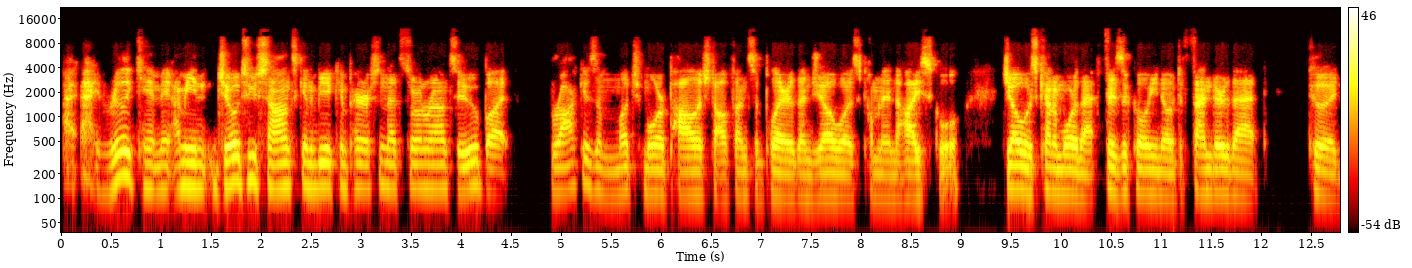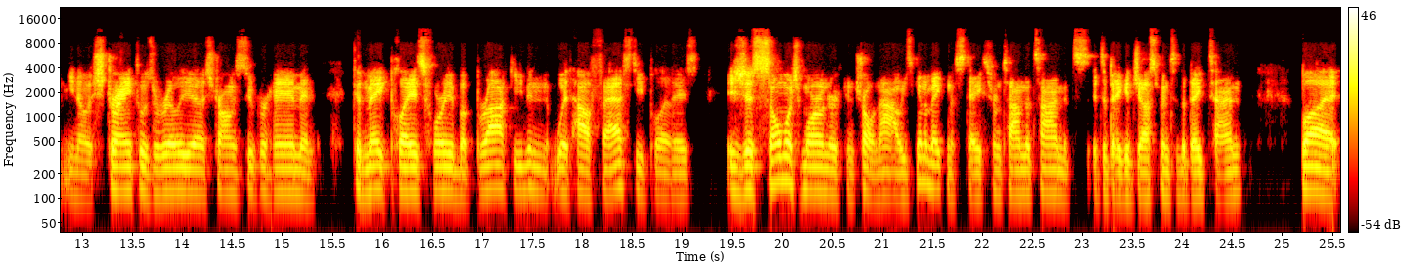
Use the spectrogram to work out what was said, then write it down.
I, I really can't make. I mean, Joe Toussaint's going to be a comparison that's thrown around too, but Brock is a much more polished offensive player than Joe was coming into high school. Joe was kind of more that physical, you know, defender that could, you know, his strength was really a strong suit for him and could make plays for you. But Brock, even with how fast he plays, is just so much more under control. Now he's going to make mistakes from time to time. It's it's a big adjustment to the Big Ten, but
